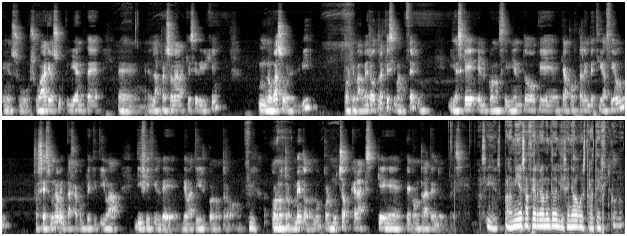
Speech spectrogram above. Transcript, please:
en su usuario, sus clientes, eh, las personas a las que se dirige, no va a sobrevivir, porque va a haber otras que sí van a hacerlo. Y es que el conocimiento que, que aporta la investigación, pues es una ventaja competitiva difícil de debatir con, otro, con otros métodos, ¿no? por muchos cracks que, que contraten tu empresa. Así es. Para mí es hacer realmente del diseño algo estratégico, ¿no?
